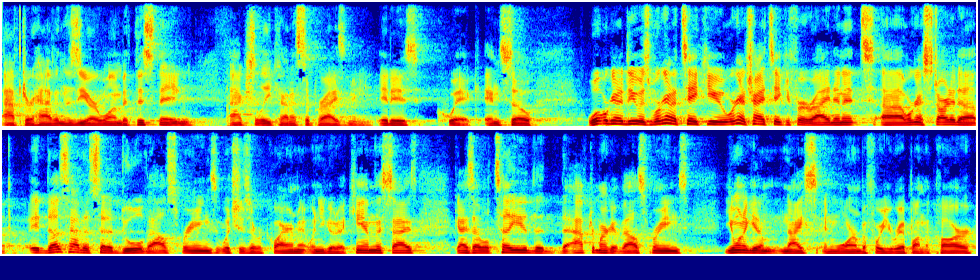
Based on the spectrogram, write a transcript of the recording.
after having the ZR1. But this thing actually kind of surprised me. It is quick. And so, what we're going to do is we're going to take you, we're going to try to take you for a ride in it. Uh, we're going to start it up. It does have a set of dual valve springs, which is a requirement when you go to a cam this size. Guys, I will tell you the, the aftermarket valve springs you want to get them nice and warm before you rip on the car.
